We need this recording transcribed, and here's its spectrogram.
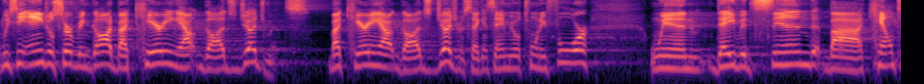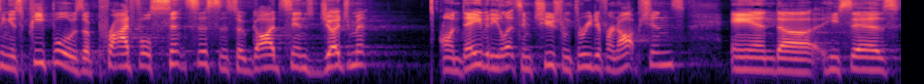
we see angels serving God by carrying out God's judgments. By carrying out God's judgments. 2 Samuel 24, when David sinned by counting his people, it was a prideful census, and so God sends judgment on David. He lets him choose from three different options, and uh, he says,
